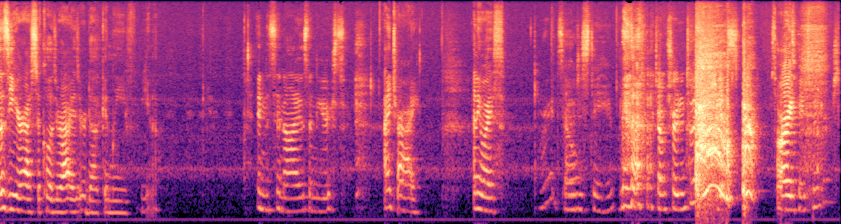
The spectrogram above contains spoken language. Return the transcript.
Lizzie here has to close her eyes or duck and leave, you know. Innocent eyes and ears. I try. Anyways, All right, So so we'll just stay here. jump straight into it. yes. sorry. Tastemakers?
